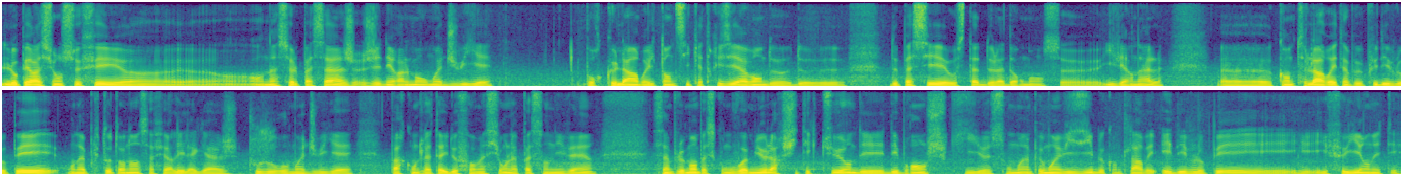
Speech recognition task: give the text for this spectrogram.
l'opération se fait en un seul passage, généralement au mois de juillet pour que l'arbre ait le temps de cicatriser avant de, passer au stade de la dormance euh, hivernale. Euh, quand l'arbre est un peu plus développé, on a plutôt tendance à faire l'élagage toujours au mois de juillet. Par contre, la taille de formation, on la passe en hiver, simplement parce qu'on voit mieux l'architecture des, branches qui euh, sont un peu moins visibles quand l'arbre est développé et, et feuillé en été.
